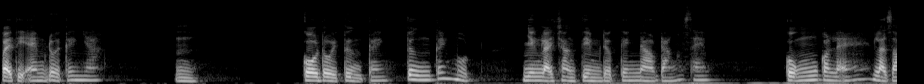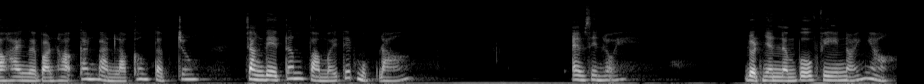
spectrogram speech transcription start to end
Vậy thì em đổi kênh nha. Ừ. Cô đổi từng kênh, từng kênh một, nhưng lại chẳng tìm được kênh nào đáng xem. Cũng có lẽ là do hai người bọn họ căn bản là không tập trung, chẳng để tâm vào mấy tiết mục đó. Em xin lỗi. Đột nhiên Lâm Vũ Phi nói nhỏ.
